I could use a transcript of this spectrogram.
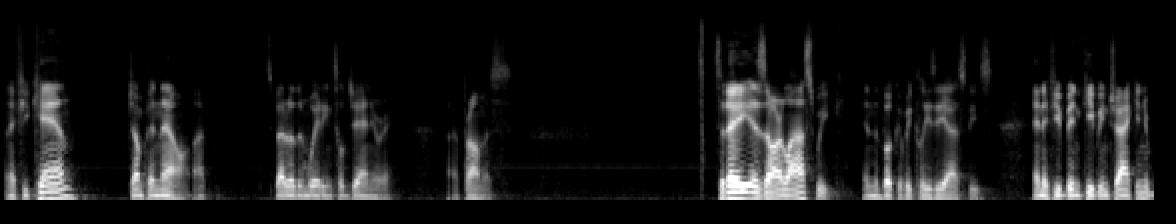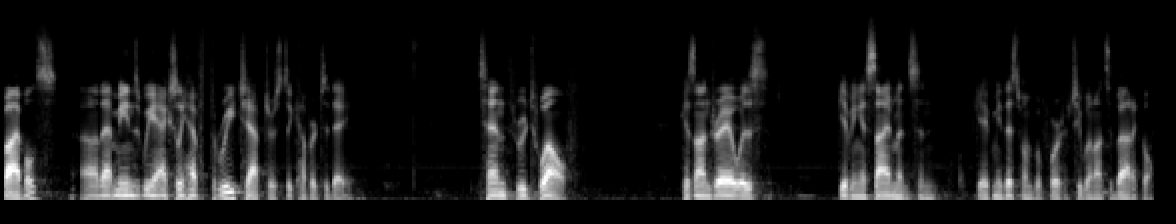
And if you can, jump in now. I, it's better than waiting until January. I promise. Today is our last week in the book of Ecclesiastes. And if you've been keeping track in your Bibles, uh, that means we actually have three chapters to cover today 10 through 12. Because Andrea was giving assignments and gave me this one before she went on sabbatical.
